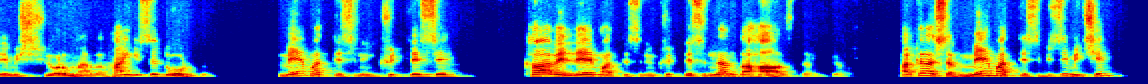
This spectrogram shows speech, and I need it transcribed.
demiş yorumlardan hangisi doğrudur? M maddesinin kütlesi K ve L maddesinin kütlesinden daha azdır diyor. Arkadaşlar M maddesi bizim için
